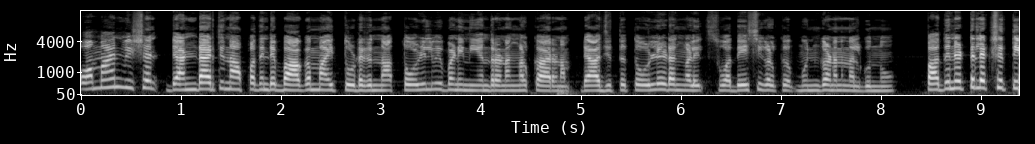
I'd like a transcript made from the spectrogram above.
ഒമാൻ വിഷൻ രണ്ടായിരത്തി നാൽപ്പതിന്റെ ഭാഗമായി തുടരുന്ന തൊഴിൽ വിപണി നിയന്ത്രണങ്ങൾ കാരണം രാജ്യത്ത് തൊഴിലിടങ്ങളിൽ സ്വദേശികൾക്ക് മുൻഗണന നൽകുന്നു. പതിനെട്ട് ലക്ഷത്തി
